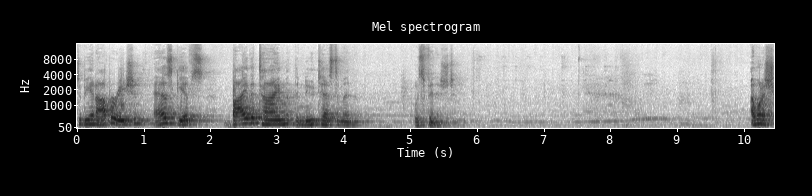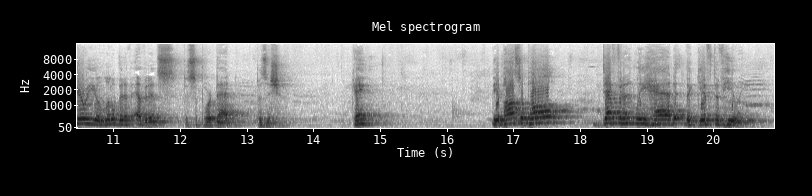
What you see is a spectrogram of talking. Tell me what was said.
to be in operation as gifts by the time the New Testament was finished. I want to share with you a little bit of evidence to support that position. Okay? The Apostle Paul definitely had the gift of healing.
